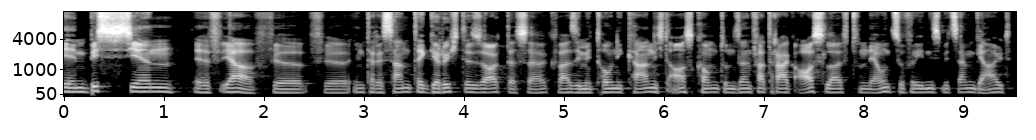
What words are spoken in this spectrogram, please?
ein bisschen äh, ja, für, für interessante Gerüchte sorgt, dass er quasi mit Tony Khan nicht auskommt und sein Vertrag ausläuft und er unzufrieden ist mit seinem Gehalt.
